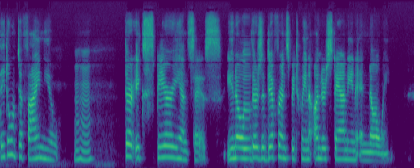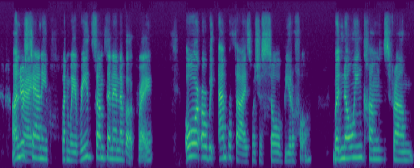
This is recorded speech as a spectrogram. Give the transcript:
they don't define you. Mhm. They're experiences. You know, there's a difference between understanding and knowing. Understanding when we read something in a book, right? Or or we empathize, which is so beautiful. But knowing comes from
